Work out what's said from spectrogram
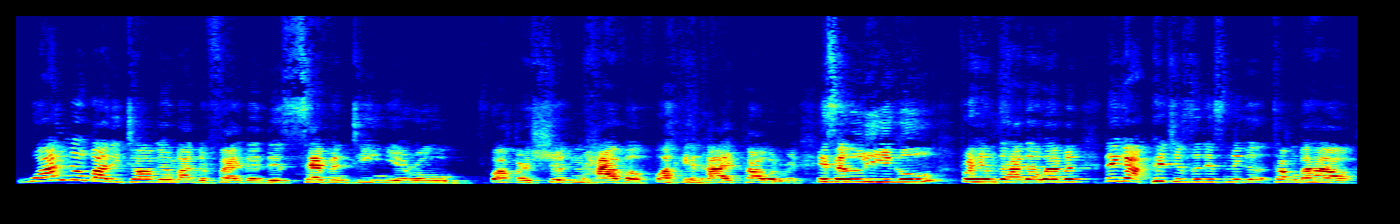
Why nobody talking about the fact that this 17 year old fucker shouldn't have a fucking high powered It's illegal for him to have that weapon. They got pictures of this nigga talking about how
